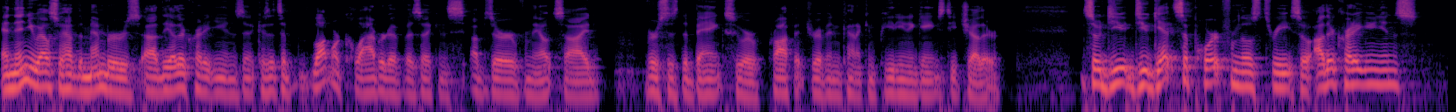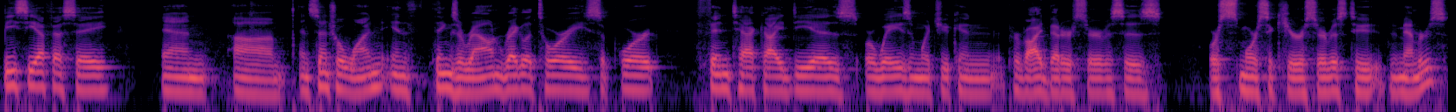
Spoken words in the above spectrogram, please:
And then you also have the members, uh, the other credit unions, because it's a lot more collaborative, as I can observe from the outside, versus the banks who are profit driven, kind of competing against each other. So, do you, do you get support from those three? So, other credit unions, BCFSA, and, um, and Central One in things around regulatory support, fintech ideas, or ways in which you can provide better services or more secure service to members?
